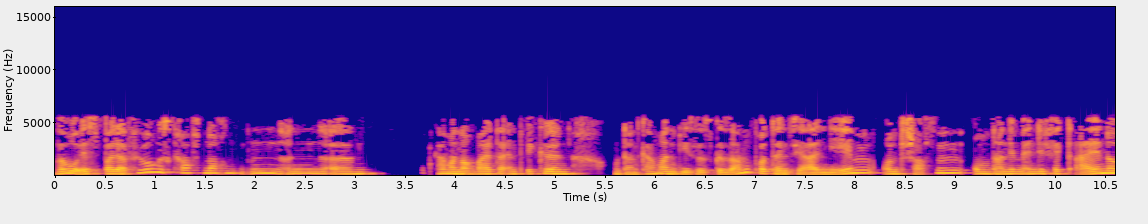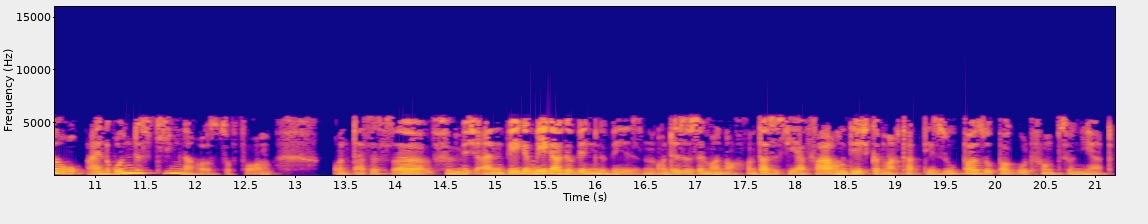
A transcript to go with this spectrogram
wo ist bei der Führungskraft noch ein, ein, ähm, kann man noch weiterentwickeln und dann kann man dieses Gesamtpotenzial nehmen und schaffen, um dann im Endeffekt eine, ein rundes Team daraus zu formen. Und das ist äh, für mich ein mega Gewinn gewesen und ist es immer noch. Und das ist die Erfahrung, die ich gemacht habe, die super, super gut funktioniert.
